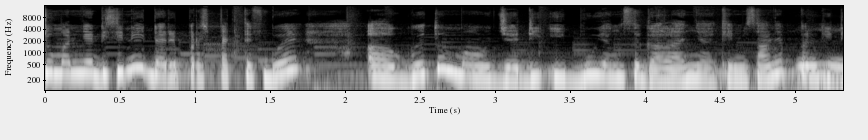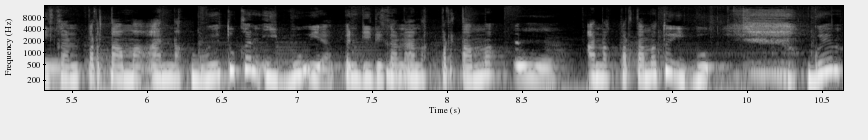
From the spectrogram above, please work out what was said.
cumannya di sini dari perspektif gue eh, gue tuh mau jadi ibu yang segalanya. Kayak misalnya pendidikan pertama anak gue itu kan ibu ya pendidikan anak pertama. Mhm. anak pertama tuh ibu. Gue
